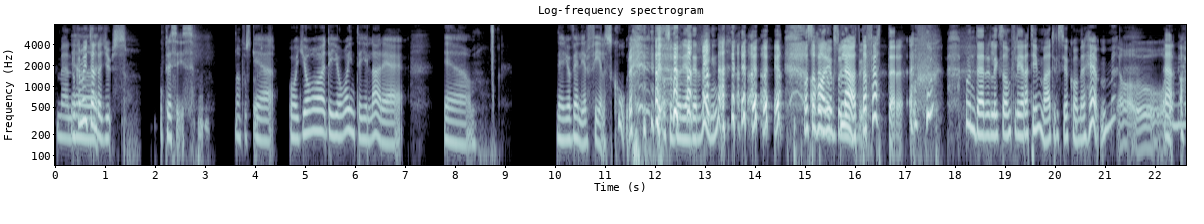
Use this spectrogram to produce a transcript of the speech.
Men då kan man ju Ja. tända ljus. Precis. Man får stå Eh, och jag, det jag inte gillar är eh, när jag väljer fel skor och så börjar det regna. och så Ja, har jag blöta jobbig. fötter under liksom flera timmar tills jag kommer hem. Ja, åh, Jag jobbig.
